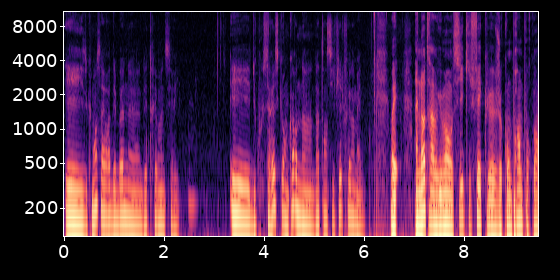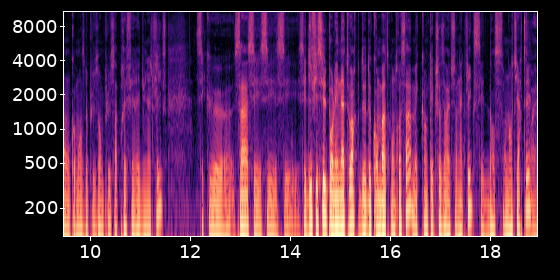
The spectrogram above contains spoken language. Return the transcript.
Et ils commencent à avoir des bonnes, euh, des très bonnes séries. Et du coup, ça risque encore d'in- d'intensifier le phénomène. Un autre argument aussi qui fait que je comprends pourquoi on commence de plus en plus à préférer du Netflix, c'est que ça, c'est- difficile pour les networks de, de combattre contre ça, mais quand quelque chose arrive sur Netflix, c'est dans son entièreté. Ouais.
